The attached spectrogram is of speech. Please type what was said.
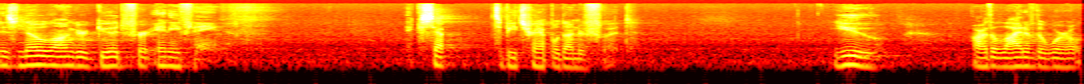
it is no longer good for anything except to be trampled underfoot. You are the light of the world.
